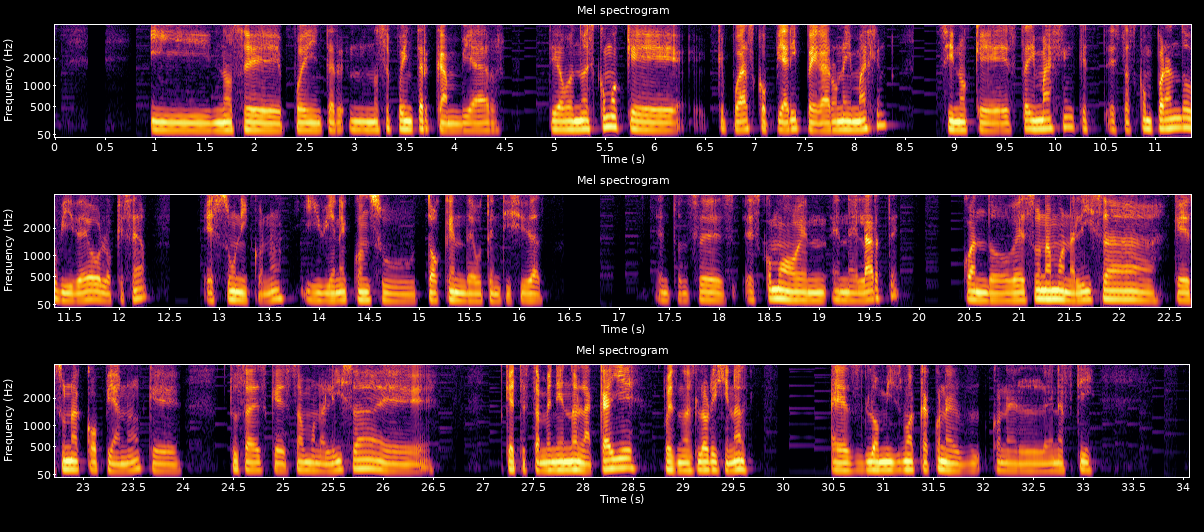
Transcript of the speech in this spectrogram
y no se puede, no se puede intercambiar. Digamos, no es como que, puedas copiar y pegar una imagen, sino que esta imagen que estás comprando, video o lo que sea, es único, ¿no? Y viene con su token de autenticidad. Entonces, es como en, en el arte, cuando ves una Mona Lisa que es una copia, ¿no? Que tú sabes que esta Mona Lisa eh, que te están vendiendo en la calle, pues no es la original. es lo mismo acá con el, con el NFT.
